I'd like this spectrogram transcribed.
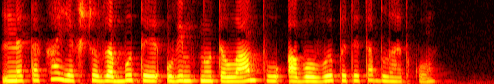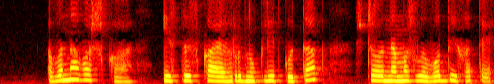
не така, якщо забути увімкнути лампу або випити таблетку. Вона важка і стискає грудну клітку так, що неможливо дихати.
